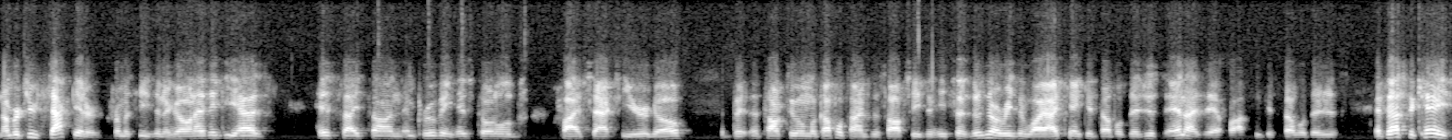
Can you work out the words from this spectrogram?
number two sack getter from a season ago. And I think he has his sights on improving his total of five sacks a year ago. I talked to him a couple times this offseason. He says there's no reason why I can't get double digits and Isaiah Foskey gets double digits. If that's the case,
